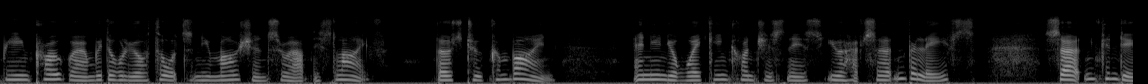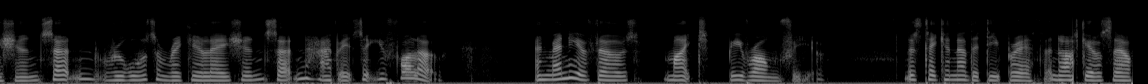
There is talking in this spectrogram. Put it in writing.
being programmed with all your thoughts and emotions throughout this life. Those two combine. And in your waking consciousness, you have certain beliefs, certain conditions, certain rules and regulations, certain habits that you follow and many of those might be wrong for you. Let's take another deep breath and ask yourself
